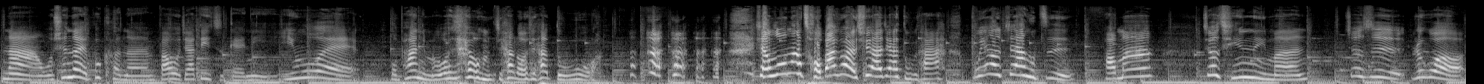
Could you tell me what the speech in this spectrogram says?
那我现在也不可能把我家地址给你，因为。我怕你们会在我们家楼下堵我，想说那丑八怪去他家堵他，不要这样子好吗？就请你们，就是如果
